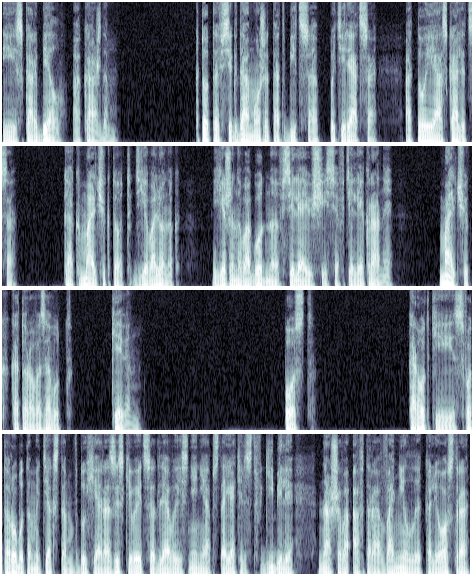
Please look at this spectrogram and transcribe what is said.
и скорбел о каждом. Кто-то всегда может отбиться, потеряться, а то и оскалиться. Как мальчик тот, дьяволёнок, еженовогодно вселяющийся в телеэкраны. Мальчик, которого зовут Кевин. Пост Короткий, с фотороботом и текстом в духе разыскивается для выяснения обстоятельств гибели нашего автора Ваниллы Калиостро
